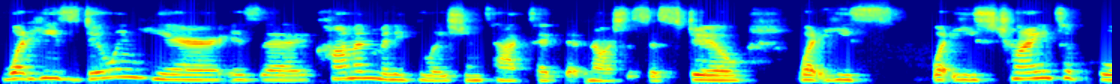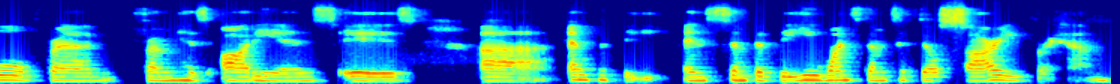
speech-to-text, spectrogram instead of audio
what he's doing here is a common manipulation tactic that narcissists do. What he's what he's trying to pull from from his audience is uh, empathy and sympathy. He wants them to feel sorry for him,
